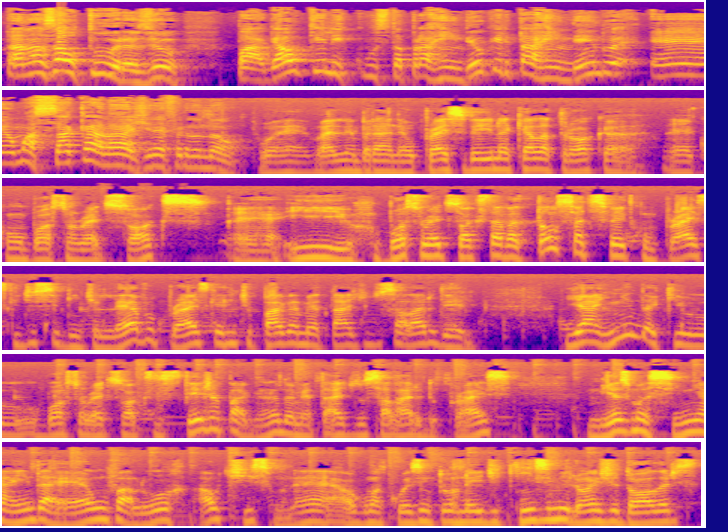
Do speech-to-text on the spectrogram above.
tá nas alturas, viu? Pagar o que ele custa para render o que ele tá rendendo é uma sacanagem, né, Fernandão? Pô, é, vale lembrar, né? O Price veio naquela troca é, com o Boston Red Sox é, e o Boston Red Sox estava tão satisfeito com o Price que disse o seguinte: leva o Price que a gente paga metade do salário dele. E ainda que o Boston Red Sox esteja pagando a metade do salário do Price, mesmo assim ainda é um valor altíssimo, né? Alguma coisa em torno aí de 15 milhões de dólares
